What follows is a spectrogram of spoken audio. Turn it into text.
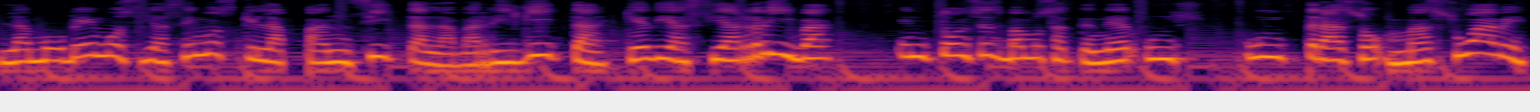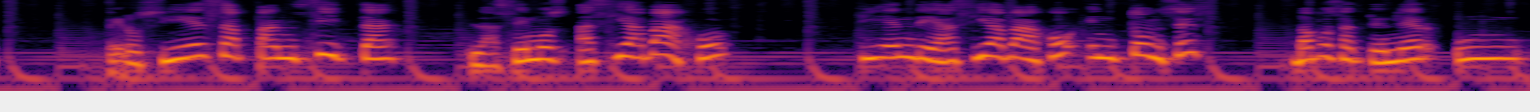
la movemos y hacemos que la pancita, la barriguita quede hacia arriba, entonces vamos a tener un, trazo más suave. Pero si esa pancita la hacemos hacia abajo, tiende hacia abajo, entonces vamos a tener un,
